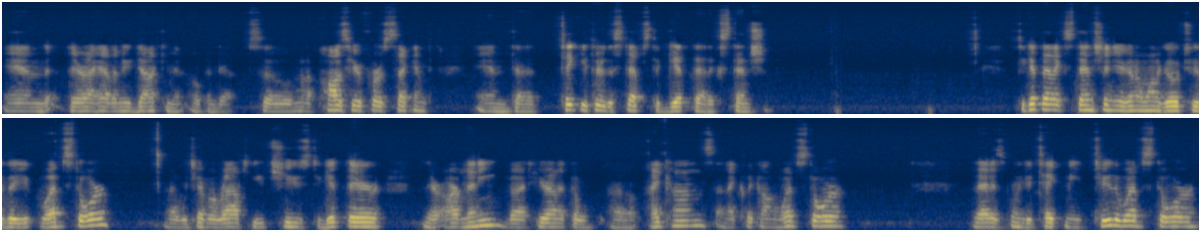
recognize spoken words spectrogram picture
And there I have a new document opened up. So I'm going to pause here for a second and uh, take you through the steps to get that extension. To get that extension, you're going to want to go to the web store, uh, whichever route you choose to get there. There are many, but here I'm at the uh, icons, and I click on web store. That is going to take me to the web store.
